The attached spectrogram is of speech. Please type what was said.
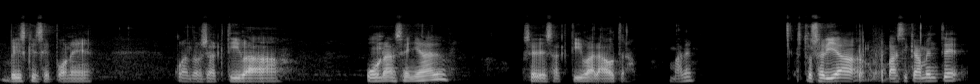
veis, que se pone cuando se activa una señal, se desactiva la otra, ¿vale? Esto sería básicamente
